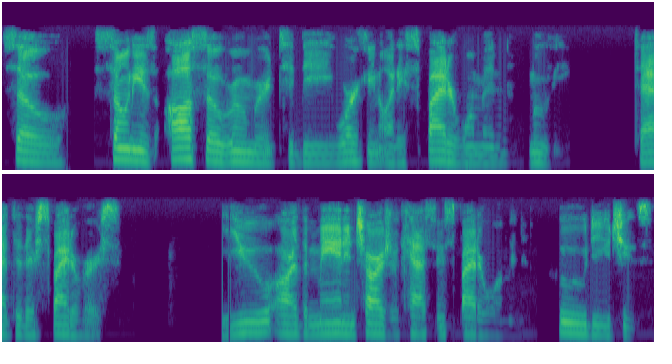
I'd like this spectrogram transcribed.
So, Sony is also rumored to be working on a Spider-Woman movie to add to their Spider-Verse. You are the man in charge of casting Spider-Woman. Who do you choose?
